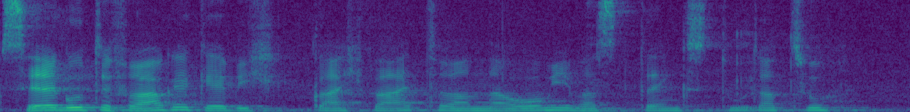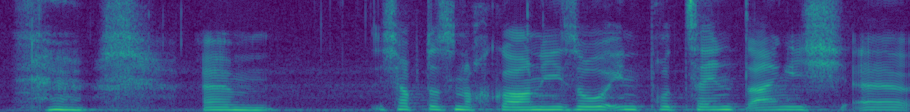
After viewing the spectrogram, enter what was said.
Sehr gute Frage, gebe ich gleich weiter an Naomi. Was denkst du dazu? ähm, ich habe das noch gar nie so in Prozent eigentlich äh,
